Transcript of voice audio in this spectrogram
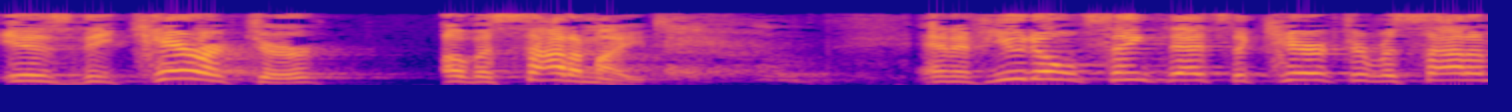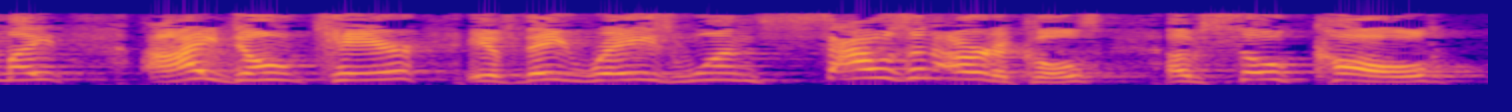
is the character of a sodomite. And if you don't think that's the character of a sodomite, I don't care if they raise 1,000 articles of so-called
